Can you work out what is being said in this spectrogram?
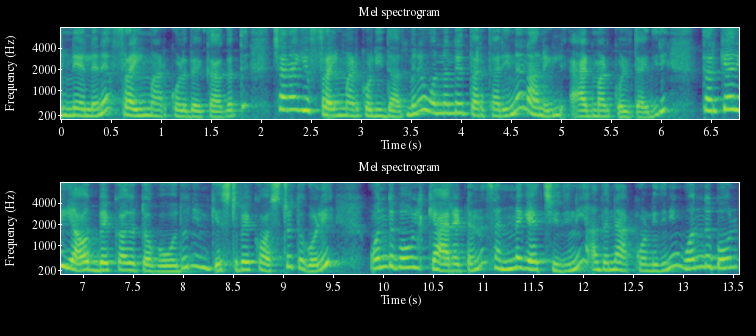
ಎಣ್ಣೆಯಲ್ಲೇ ಫ್ರೈ ಮಾಡ್ಕೊಳ್ಬೇಕಾಗತ್ತೆ. ಚೆನ್ನಾಗಿ ಫ್ರೈ ಮಾಡ್ಕೊಂಡಿದ್ದಾದಮೇಲೆ ಒಂದೊಂದೇ ತರಕಾರಿನ ನಾನು ಇಲ್ಲಿ ಆ್ಯಡ್ ಮಾಡ್ಕೊಳ್ತಾ ಇದ್ದೀನಿ. ತರಕಾರಿ ಯಾವ್ದು ಬೇಕಾದರೂ ತೊಗೋಬೋದು, ನಿಮ್ಗೆ ಎಷ್ಟು ಬೇಕೋ ಅಷ್ಟು ತೊಗೊಳ್ಳಿ. ಒಂದು ಬೌಲ್ ಕ್ಯಾರೆಟನ್ನು ಸಣ್ಣಗೆ ಹಚ್ಚಿದ್ದೀನಿ, ಅದನ್ನು ಹಾಕ್ಕೊಂಡಿದ್ದೀನಿ. ಒಂದು ಬೌಲ್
